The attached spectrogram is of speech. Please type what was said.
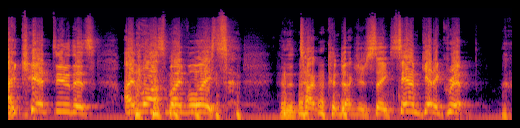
i can't do this. I lost my voice. And the t- conductor saying sam get a grip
